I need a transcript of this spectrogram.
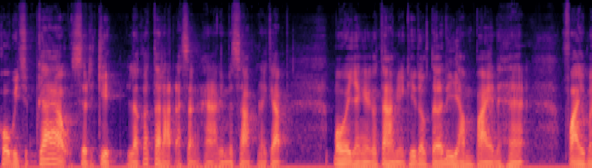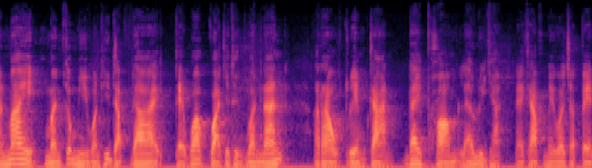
โควิด -19 เศรษฐกิจ แล้วก็ตลาดอสังหาริมทรัพย์นะครับไม่ว่ายังไงก็ตามอย่างที่ดรได้ย้ำไปนะฮะ ไฟมันไหม้มันก็มีวันที่ดับได้ แต่ว่ากว่าจะถึงวันนั้น เราเตรียมการได้พร้อมแล้วหรือยังนะครับ ไม่ว่าจะเป็น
